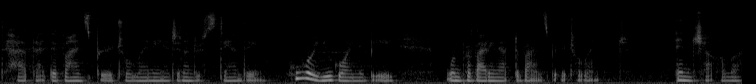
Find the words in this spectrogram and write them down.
to have that divine spiritual lineage and understanding. Who are you going to be when providing that divine spiritual lineage? Inshallah.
